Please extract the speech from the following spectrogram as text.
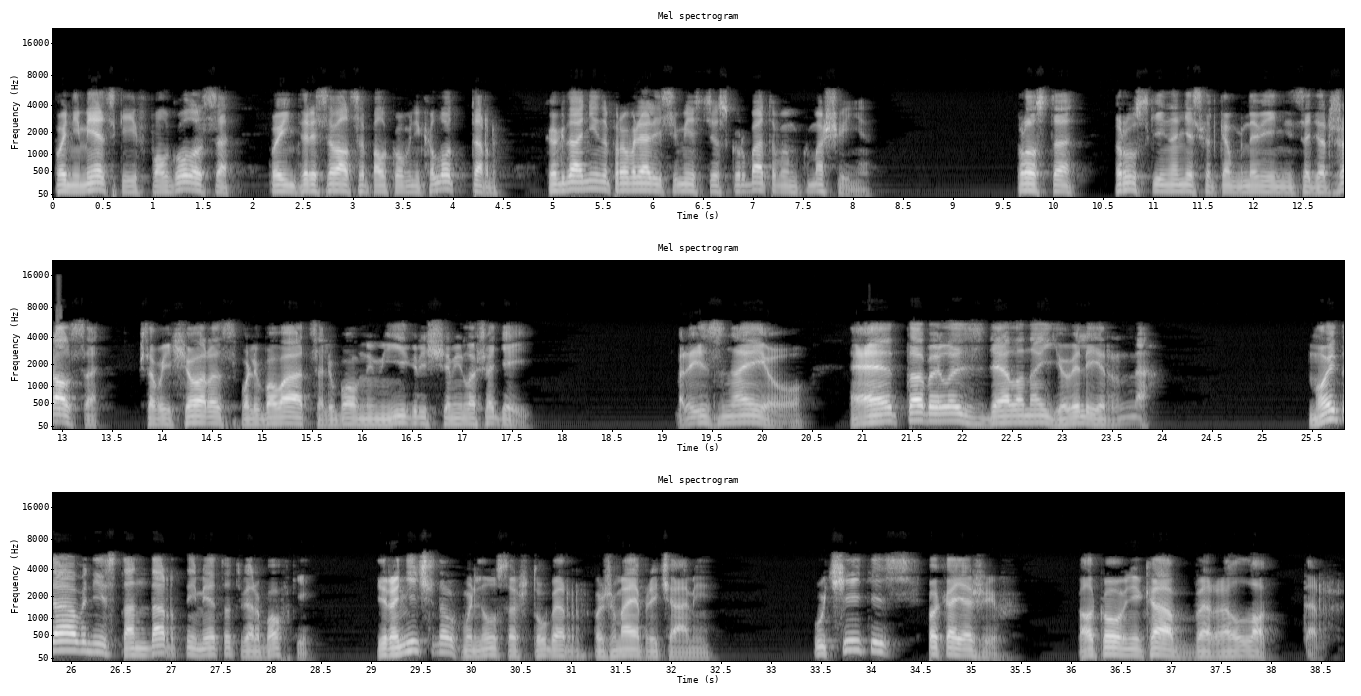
По-немецки и в полголоса поинтересовался полковник Лоттер, когда они направлялись вместе с Курбатовым к машине. Просто русский на несколько мгновений задержался, чтобы еще раз полюбоваться любовными игрищами лошадей. «Признаю, это было сделано ювелирно». Мой давний стандартный метод вербовки — Иронично ухмыльнулся Штубер, пожимая плечами. «Учитесь, пока я жив, полковник Абвер Лоттер».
